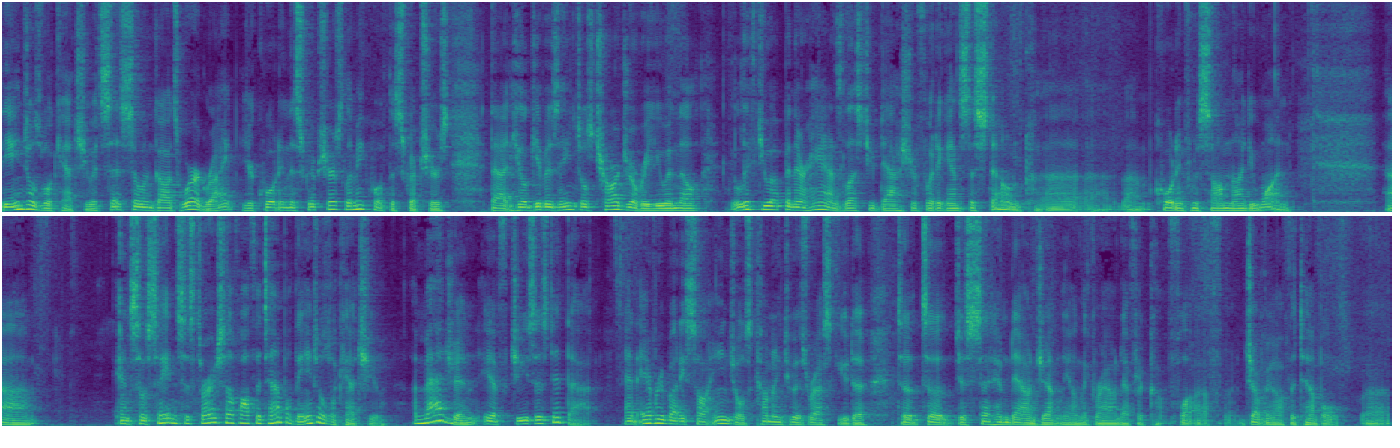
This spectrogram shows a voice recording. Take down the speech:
The angels will catch you. It says so in God's word, right? You're quoting the scriptures? Let me quote the scriptures that He'll give His angels charge over you and they'll lift you up in their hands lest you dash your foot against a stone. Uh, uh um, quoting from Psalm 91. Uh, And so Satan says, throw yourself off the temple. The angels will catch you. Imagine if Jesus did that. And everybody saw angels coming to his rescue to, to, to just set him down gently on the ground after jumping off the temple, uh,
